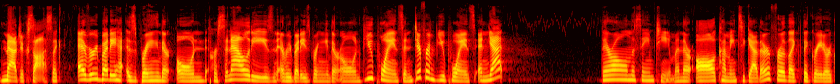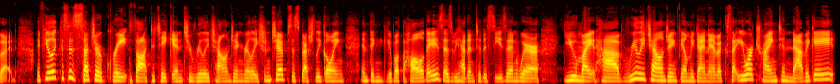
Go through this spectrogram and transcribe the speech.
magic sauce. Like everybody is bringing their own personalities and everybody's bringing their own viewpoints and different viewpoints. And yet, they're all on the same team and they're all coming together for like the greater good. I feel like this is such a great thought to take into really challenging relationships, especially going and thinking about the holidays as we head into the season where you might have really challenging family dynamics that you are trying to navigate,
